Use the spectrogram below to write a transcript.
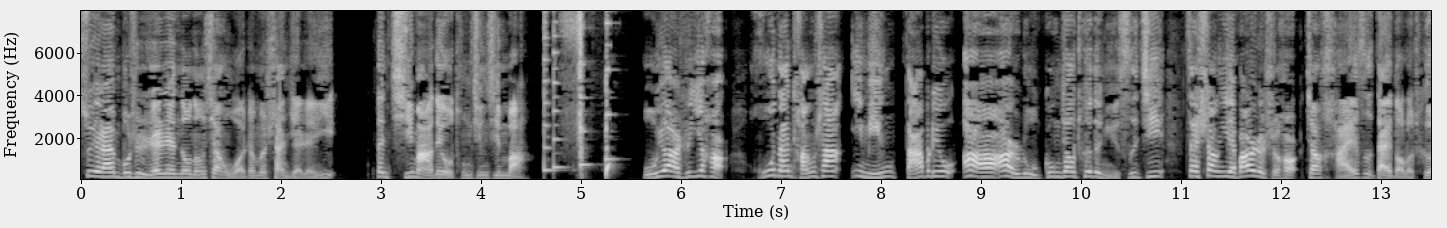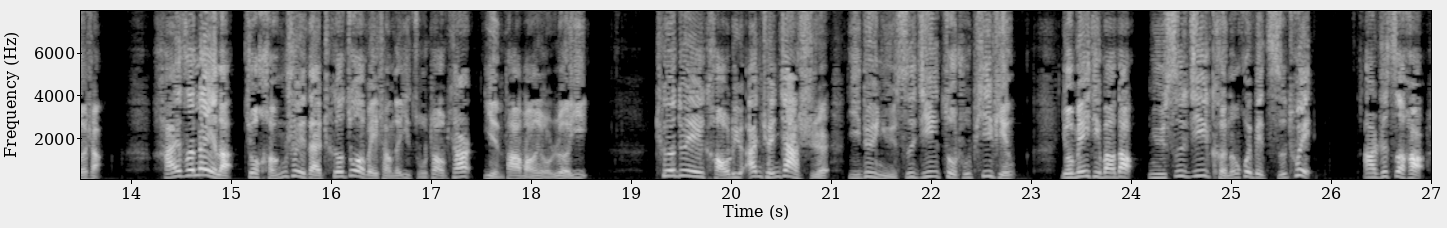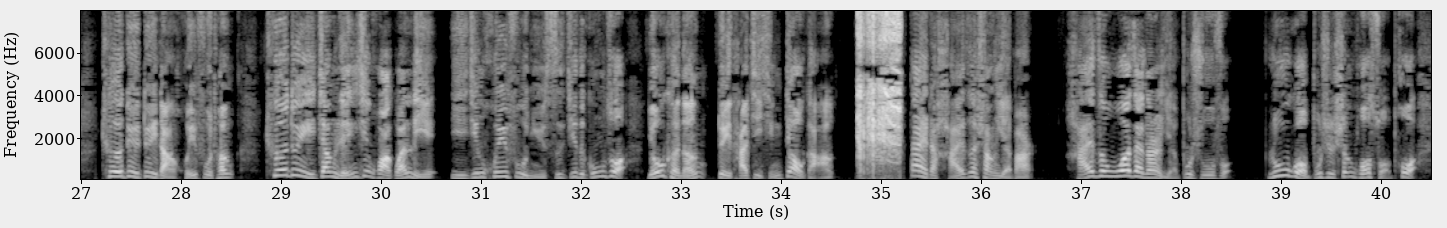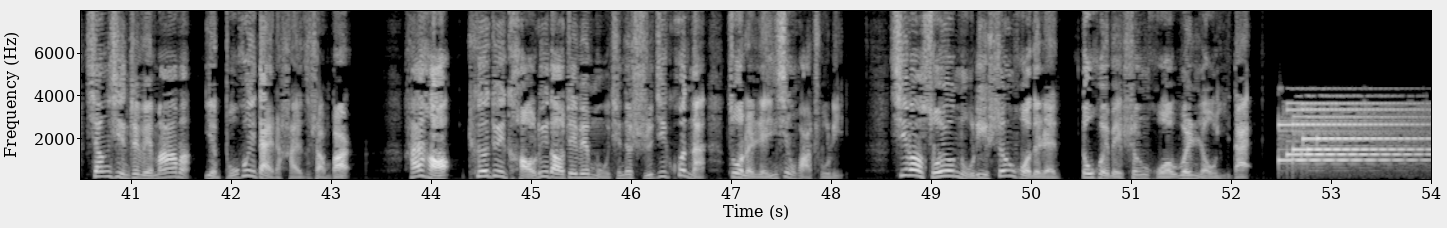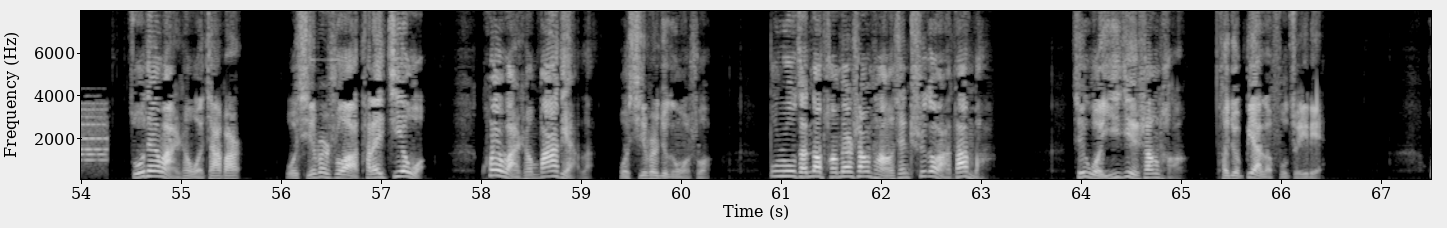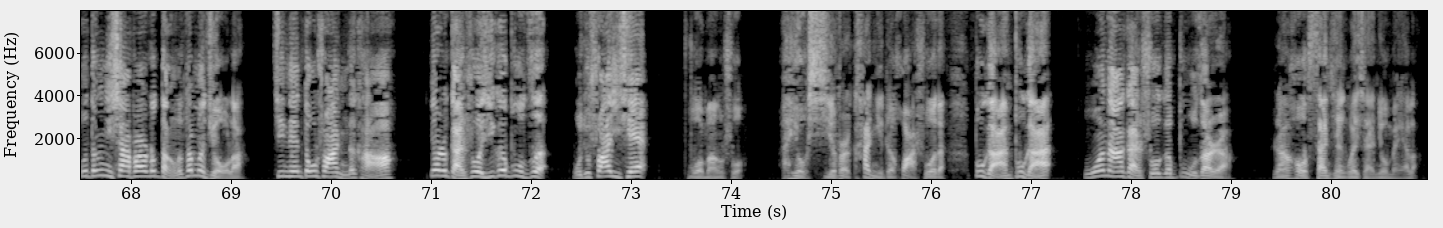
虽然不是人人都能像我这么善解人意，但起码得有同情心吧。五月二十一号，湖南长沙一名 W 二二二路公交车的女司机在上夜班的时候，将孩子带到了车上，孩子累了就横睡在车座位上的一组照片引发网友热议。车队考虑安全驾驶，已对女司机作出批评。有媒体报道，女司机可能会被辞退。二十四号，车队队长回复称，车队将人性化管理，已经恢复女司机的工作，有可能对她进行调岗。带着孩子上夜班，孩子窝在那儿也不舒服。如果不是生活所迫，相信这位妈妈也不会带着孩子上班。还好，车队考虑到这位母亲的实际困难，做了人性化处理。希望所有努力生活的人都会被生活温柔以待。昨天晚上我加班，我媳妇儿说啊，她来接我。快晚上八点了，我媳妇儿就跟我说：“不如咱到旁边商场先吃个晚饭吧。”结果一进商场，她就变了副嘴脸。我等你下班都等了这么久了，今天都刷你的卡啊！要是敢说一个不字，我就刷一千。我忙说：“哎呦，媳妇儿，看你这话说的，不敢不敢，我哪敢说个不字啊？”然后三千块钱就没了。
